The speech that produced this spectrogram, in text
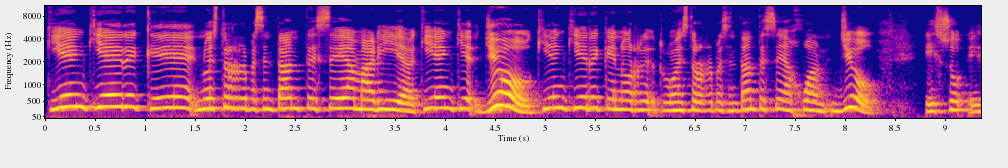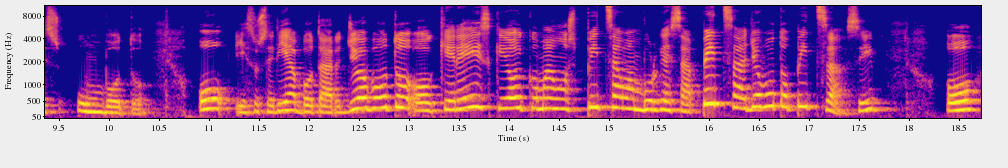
¿quién quiere que nuestro representante sea María? ¿Quién quiere? Yo. ¿Quién quiere que nuestro representante sea Juan? Yo. Eso es un voto. O eso sería votar. Yo voto o queréis que hoy comamos pizza o hamburguesa. Pizza, yo voto pizza, ¿sí? O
